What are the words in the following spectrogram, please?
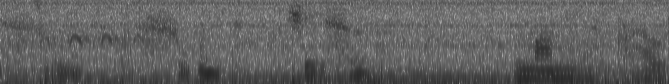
sweet, sweet Jason. Mommy is proud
